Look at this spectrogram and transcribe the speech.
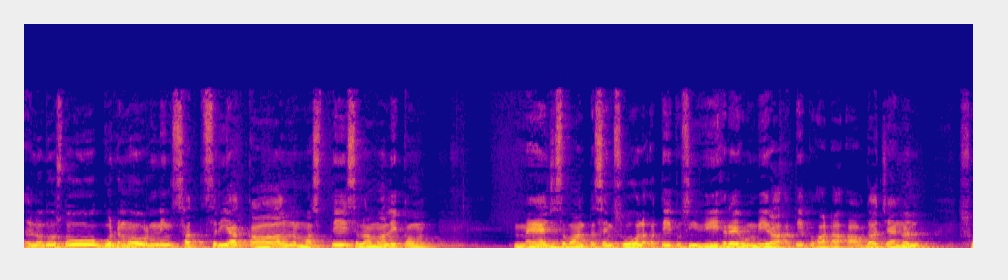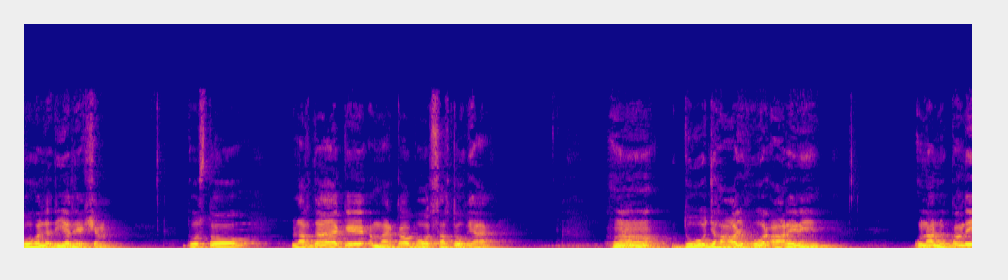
ਹੈਲੋ ਦੋਸਤੋ, ਗੁੱਡ ਮਾਰਨਿੰਗ, ਸਤਿ ਸ੍ਰੀ ਅਕਾਲ, ਨਮਸਤੇ, ਸਲਾਮ ਅਲੈਕਮ। ਮੈਂ ਜਸਵੰਤ ਸਿੰਘ ਸੋਹਲ ਅਤੇ ਤੁਸੀਂ ਵੇਖ ਰਹੇ ਹੋ ਮੇਰਾ ਅਤੇ ਤੁਹਾਡਾ ਆਪਦਾ ਚੈਨਲ ਸੋਹਲ ਰੀਅਲ ਰਿਐਕਸ਼ਨ ਦੋਸਤੋ, ਲੱਗਦਾ ਹੈ ਕਿ ਅਮਰੀਕਾ ਬਹੁਤ ਸਖਤ ਹੋ ਗਿਆ ਹੈ। ਹੁਣ ਦੋ ਜਹਾਜ਼ ਹੋਰ ਆ ਰਹੇ ਨੇ। ਉਹਨਾਂ ਲੋਕਾਂ ਦੇ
